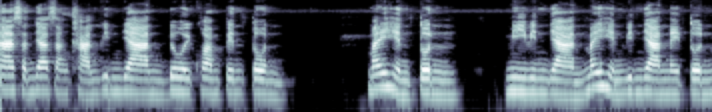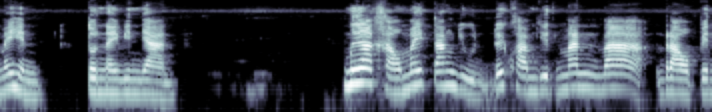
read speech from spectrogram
นาสัญญาสังขารวิญญาณโดยความเป็นตน ไม่เห็นตน มีวิญญาณไม่เห็นวิญญาณในตนไม่เห็นตนในวิญญาณ เมื่อเขาไม่ตั้งอยู่ด้วยความยึดมั่นว่าเราเป็น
